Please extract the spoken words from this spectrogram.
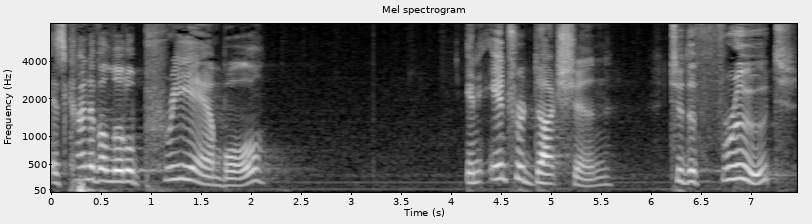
as kind of a little preamble an introduction to the fruit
